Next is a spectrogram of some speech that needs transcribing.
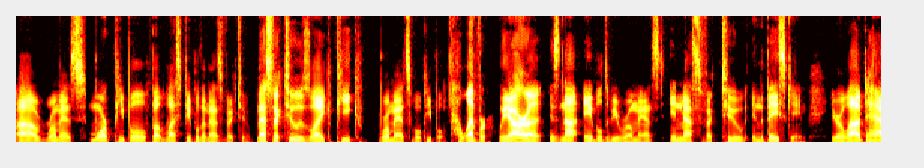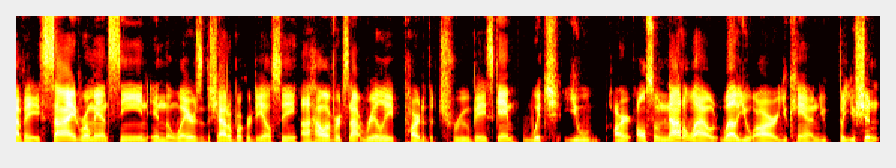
uh, romance more people, but less people than Mass Effect 2. Mass Effect 2 is like peak romanceable people. However, Liara is not able to be romanced in Mass Effect 2 in the base game. You're allowed to have a side romance scene in the Lair of the Shadow Broker DLC. Uh, however, it's not really part of the true base game, which you are also not allowed. Well, you are, you can, you, but you shouldn't.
